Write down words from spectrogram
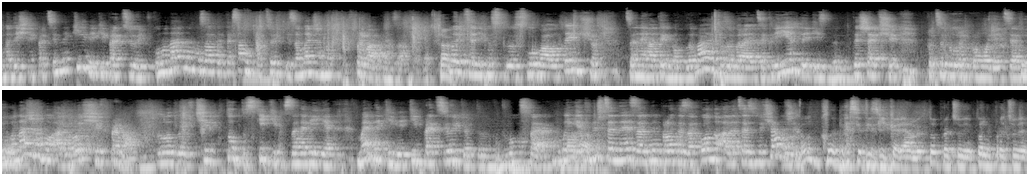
медичних працівників, які працюють в комунальному закладі, так само працюють і за межами приватних закладів. Так. Ну і це їх слугувало тим, що це негативно впливає, бо забираються клієнти, якісь дешевші процедури проводяться в комунальному, а дорожчі в приватному. Чи тут скільки взагалі є медиків, які працюють от в двох сферах? Ми я Багато. це не за не проти закону, але це звучало. Що Ну, Були бесіди з лікарями, хто працює, хто не працює.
